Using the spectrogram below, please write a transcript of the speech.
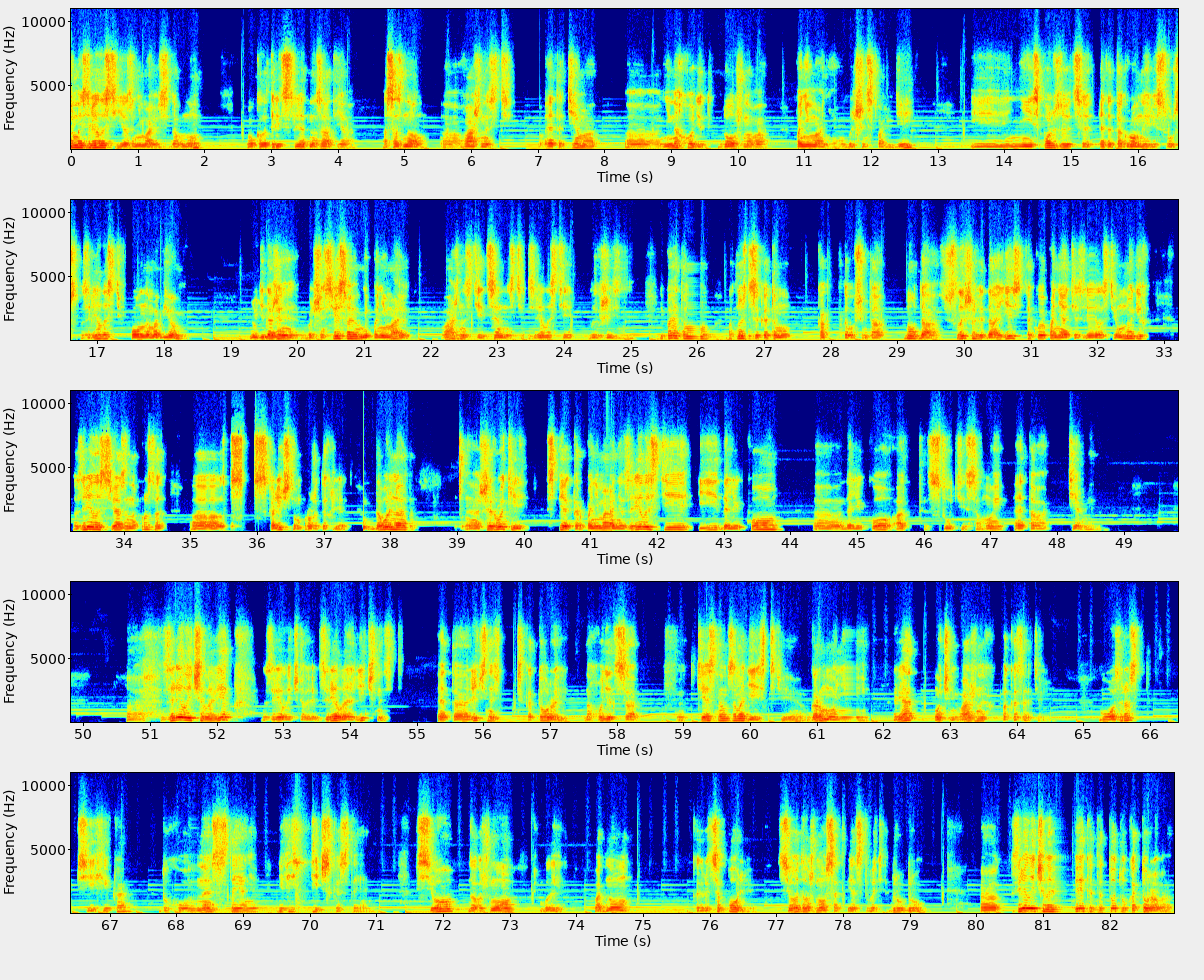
Темой зрелости я занимаюсь давно. Около 30 лет назад я осознал важность. Эта тема не находит должного понимания у большинства людей и не используется этот огромный ресурс зрелость в полном объеме. Люди даже в большинстве своем не понимают важности и ценности зрелости в их жизни. И поэтому относятся к этому как-то, в общем-то, ну да, слышали, да, есть такое понятие зрелости. У многих зрелость связана просто э, с количеством прожитых лет. Довольно э, широкий спектр понимания зрелости и далеко, э, далеко от сути самой этого термина. Э, зрелый человек, зрелый человек, зрелая личность – это личность, которой находится в тесном взаимодействии, в гармонии ряд очень важных показателей. Возраст, психика, духовное состояние и физическое состояние. Все должно быть в одном, как говорится, поле. Все должно соответствовать друг другу. Э, зрелый человек – это тот, у которого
